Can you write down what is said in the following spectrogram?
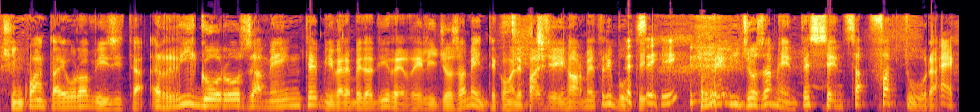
50 euro a visita, rigorosamente, mi verrebbe da dire religiosamente, come le pagine di norme e tributi, Sì. religiosamente senza fattura. Ecco,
